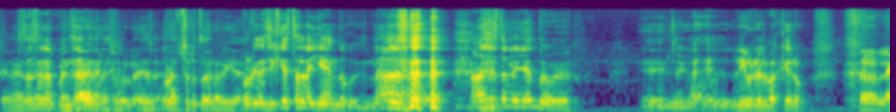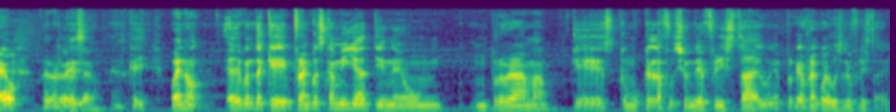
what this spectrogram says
En el, Estás en la pensar en el, pendeja. absolu- el absoluto de la vida. Porque ni siquiera estás leyendo, güey. No, ¿no? no, sí estoy leyendo, güey. el, el libro del vaquero. Pero leo. Pero, Pero lees. leo. Que, bueno, te das cuenta que Franco Escamilla tiene un, un programa que es como que la fusión de freestyle, güey, porque a Franco le gusta el freestyle,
